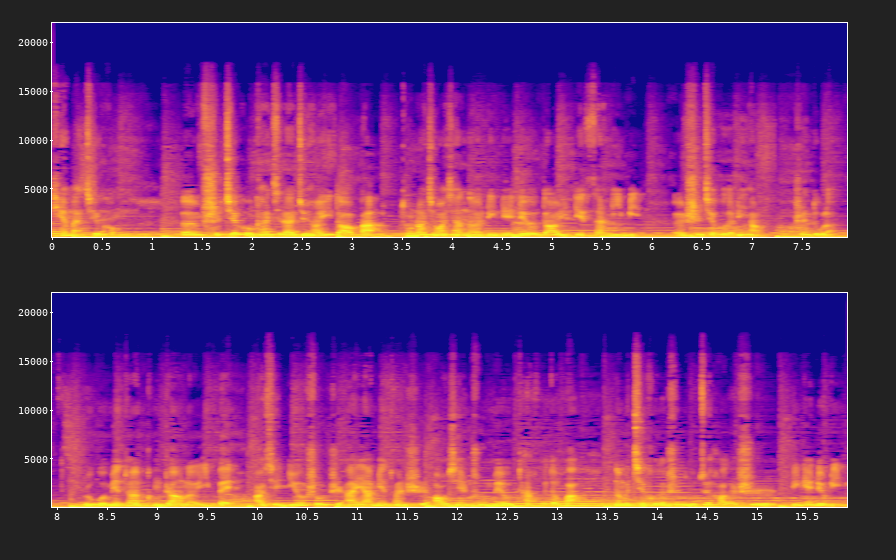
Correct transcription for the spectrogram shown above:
填满切口，嗯，使切口看起来就像一道疤。通常情况下呢，零点六到一点三厘米，呃，是切口的理想深度了。如果面团膨胀了一倍，而且你用手指按压面团时凹陷处没有弹回的话，那么切口的深度最好的是零点六厘米。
